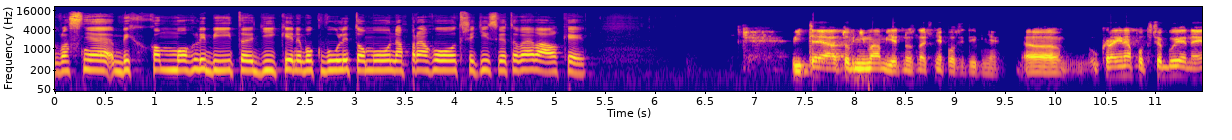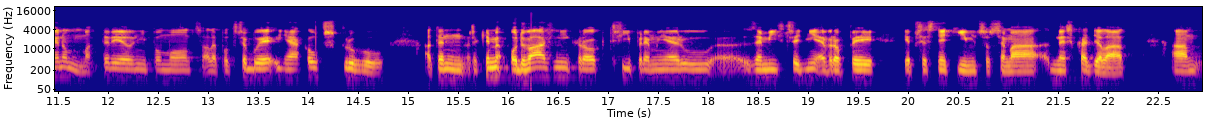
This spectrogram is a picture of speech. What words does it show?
vlastně bychom mohli být díky nebo kvůli tomu na Prahu třetí světové války. Víte, já to vnímám jednoznačně pozitivně. Uh, Ukrajina potřebuje nejenom materiální pomoc, ale potřebuje i nějakou vzpruhu. A ten, řekněme, odvážný krok tří premiérů uh, zemí střední Evropy je přesně tím, co se má dneska dělat. A uh,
